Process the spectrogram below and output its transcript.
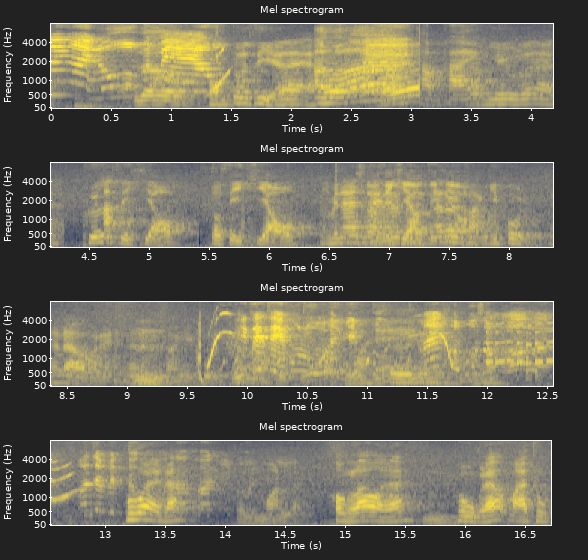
ได้ไงลูกเริ่มแมวผมตัวสีอะไรอะเออทำใครถามริวแล้วกันพื้นหลักสีเขียวตัวสีเขียว ไม่น่าใช่สีเขียวสีน่าเขีจะยวเป็นฝั่งญี่ปุ่นถ้าเดาเนี่ยน่าจะเป็นฝั่งญี่ปุ่นพี่เจเจเพิ่งรู้ว่าญี่ปุ่นไม่เขาพูดสองรอบแล้วว่าจะเป็นพูดอะไรนะโดเรมอนแหละ ของเราอะนะถูกแล้วมาถูก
